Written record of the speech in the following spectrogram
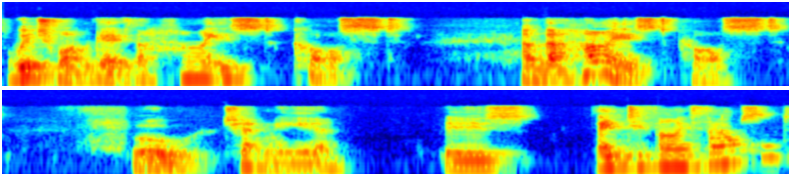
which one gave the highest cost? And the highest cost, oh, check me here, is 85,000.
